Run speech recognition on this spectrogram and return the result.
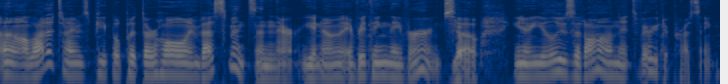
uh, a lot of times people put their whole investments in there, you know, everything they've earned. So, Yep. you know, you lose it all and it's very depressing.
